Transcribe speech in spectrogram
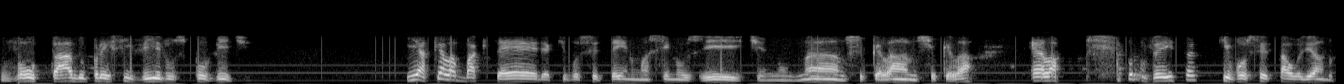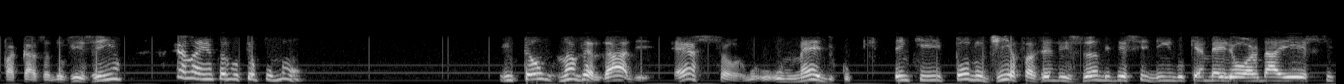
voltado para esse vírus Covid. E aquela bactéria que você tem numa sinusite, num não sei o que lá, não sei o que lá, ela se aproveita que você está olhando para a casa do vizinho, ela entra no teu pulmão. Então, na verdade, essa, o, o médico tem que ir todo dia fazendo exame, decidindo o que é melhor dar esse,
